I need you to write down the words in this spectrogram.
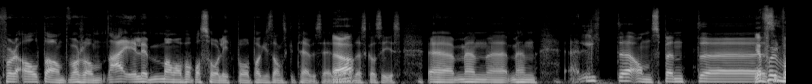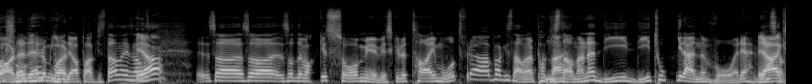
For alt annet var sånn Nei, eller mamma og pappa så litt på pakistanske TV-serier, Ja. det skal sies. Men, men litt anspent Ja, situasjon mellom India og Pakistan. Ikke sant? Ja. Så, så, så det var ikke så mye vi skulle ta imot fra pakistanerne. Pakistanerne de, de tok greiene våre. Vi Ja, skal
